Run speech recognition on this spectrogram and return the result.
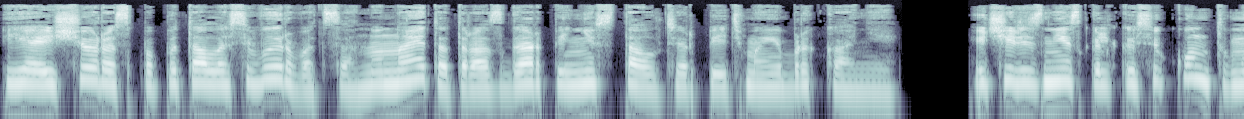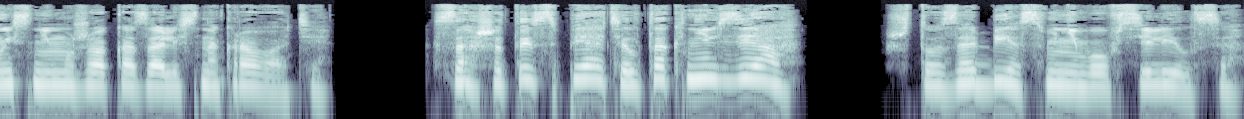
Я еще раз попыталась вырваться, но на этот раз Гарпи не стал терпеть мои брыкания и через несколько секунд мы с ним уже оказались на кровати. «Саша, ты спятил, так нельзя!» Что за бес в него вселился?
